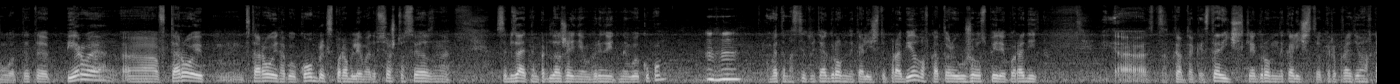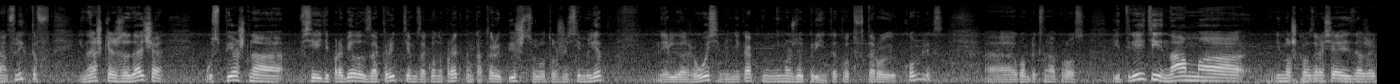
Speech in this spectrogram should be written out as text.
Вот, это первое. А, второй, второй такой комплекс проблем – это все, что связано с обязательным предложением принудительным выкупом. Угу. В этом институте огромное количество пробелов, которые уже успели породить а, скажем так, исторически огромное количество корпоративных конфликтов. И наша, конечно, задача успешно все эти пробелы закрыть тем законопроектом, который пишется вот уже 7 лет или даже 8, и никак не может быть принят. Это вот второй комплекс, а, комплексный вопрос. И третий, нам, немножко возвращаясь даже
